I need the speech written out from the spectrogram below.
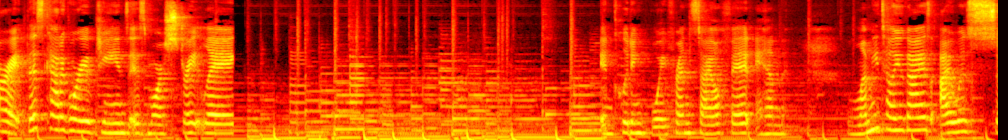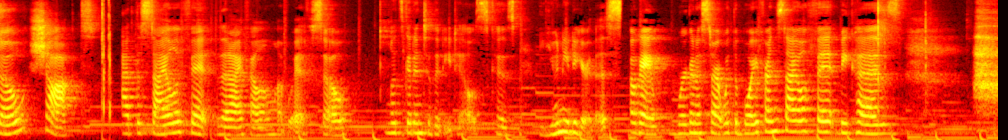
all right, this category of jeans is more straight leg, including boyfriend style fit. And let me tell you guys, I was so shocked at the style of fit that I fell in love with. So let's get into the details because you need to hear this. Okay, we're gonna start with the boyfriend style fit because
